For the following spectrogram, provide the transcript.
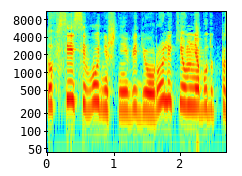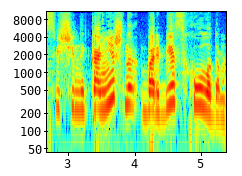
то все сегодняшние видеоролики у меня будут посвящены, конечно, борьбе с холодом.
